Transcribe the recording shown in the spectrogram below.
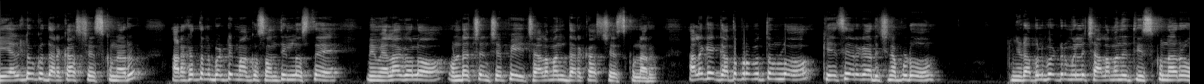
ఈ ఎల్ టూకు దరఖాస్తు చేసుకున్నారు. అర్హతను బట్టి మాకు సొంత ఇల్లు వస్తే మేము ఎలాగోలో ఉండొచ్చు అని చెప్పి చాలామంది దరఖాస్తు చేసుకున్నారు. అలాగే గత ప్రభుత్వంలో కేసీఆర్ గారు ఇచ్చినప్పుడు డబుల్ బెడ్రూమ్ ఇల్లు చాలామంది తీసుకున్నారు.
